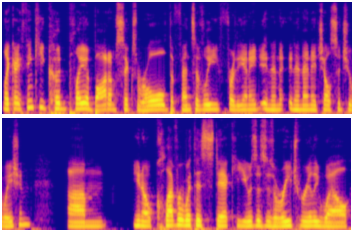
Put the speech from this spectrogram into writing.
Like I think he could play a bottom six role defensively for the NH- in an, in an NHL situation. Um, you know, clever with his stick. He uses his reach really well.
